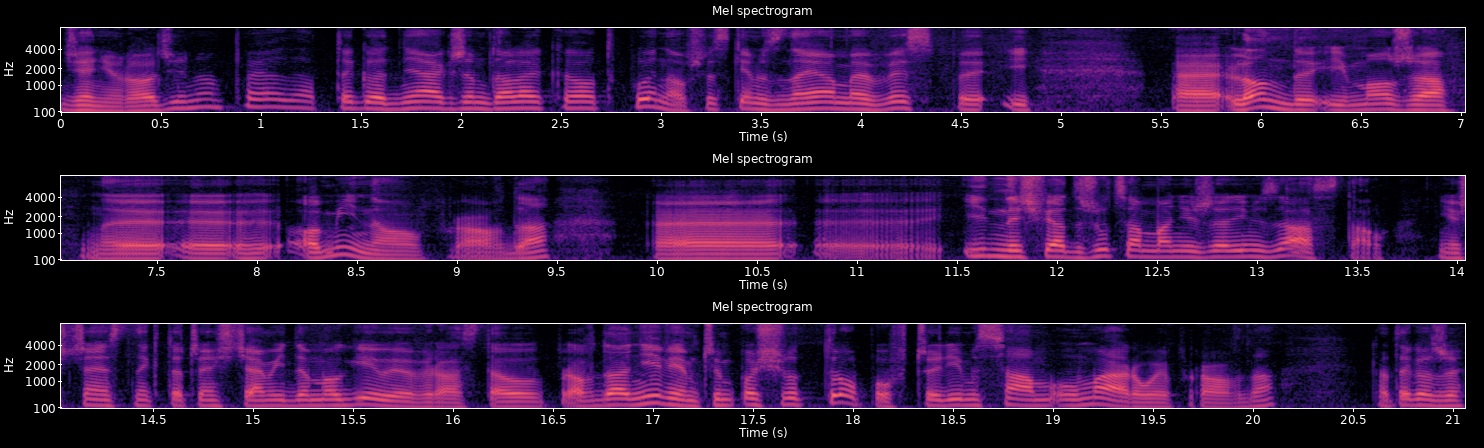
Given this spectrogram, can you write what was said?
Dzień urodzin? On powiada, tego dnia, jakżem daleko odpłynął. Wszystkim znajome wyspy i e, lądy i morza e, e, ominął, prawda? E, e, inny świat rzucam, aniżelim zastał. Nieszczęsny, kto częściami do mogiły wrastał, prawda? Nie wiem, czym pośród trupów, czylim sam umarły, prawda? Dlatego, że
